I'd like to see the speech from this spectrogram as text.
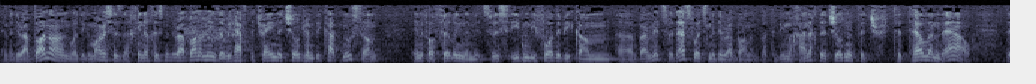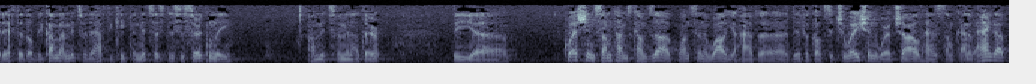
And midrabanan, what the Gemara says that chinuch is midrabanan means that we have to train the children bikat nusam in fulfilling the mitzvahs even before they become uh, bar mitzvah. That's what's midrabanan. But to be mechanech the children to, tr- to tell them now that after they'll become bar mitzvah they have to keep the mitzvahs, this is certainly a mitzvah minater. The uh, question sometimes comes up. Once in a while, you have a difficult situation where a child has some kind of a hang-up,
